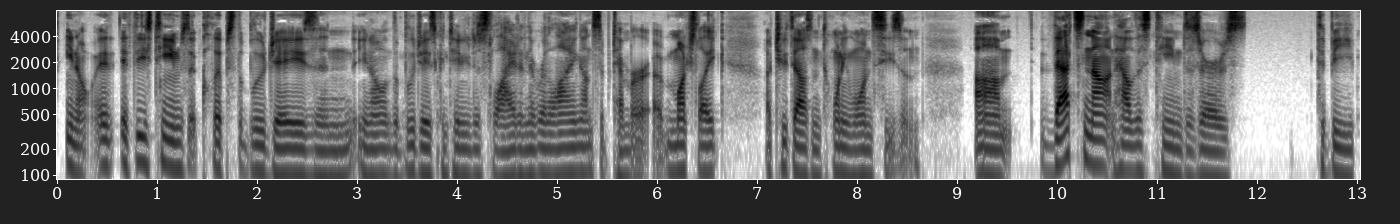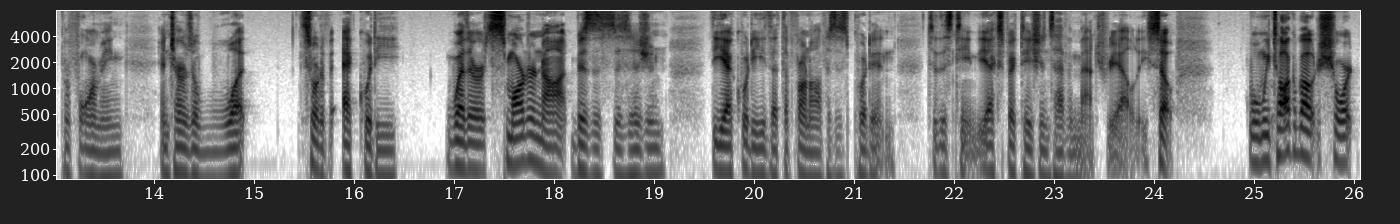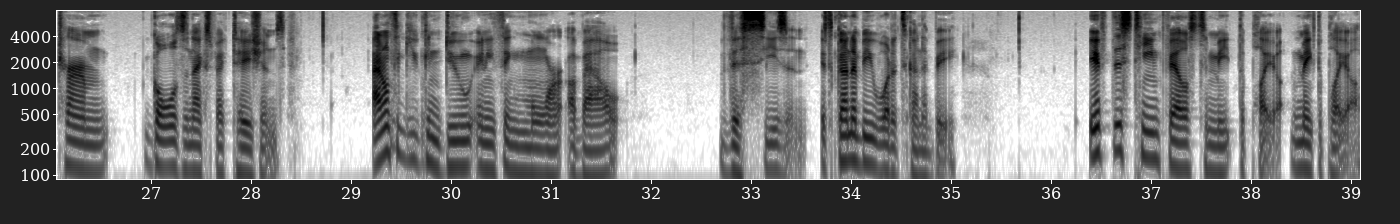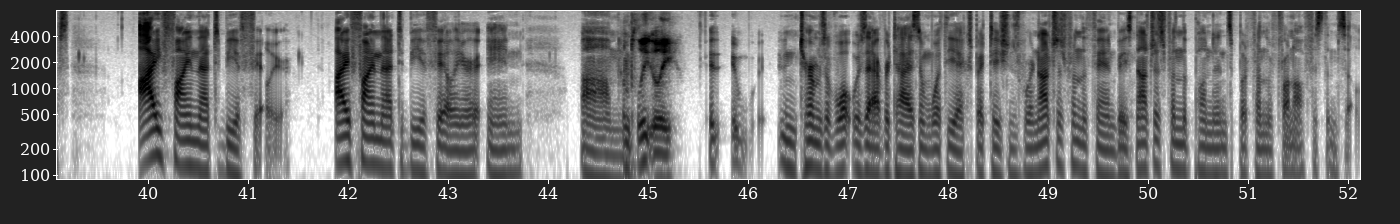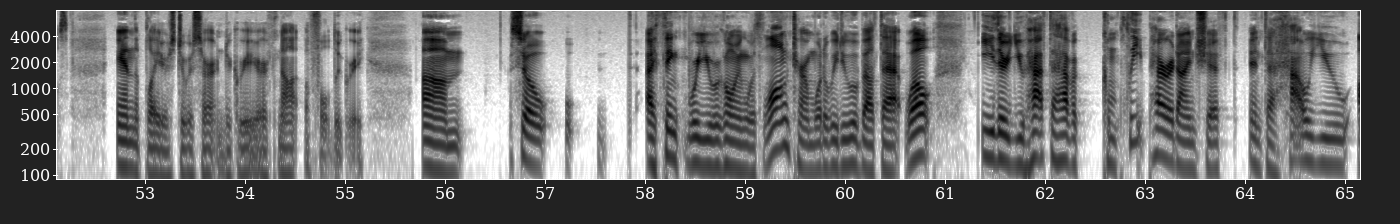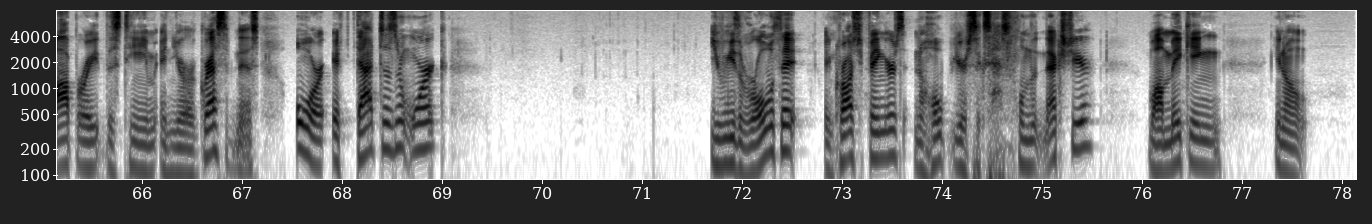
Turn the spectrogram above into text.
you know, if, if these teams eclipse the Blue Jays and, you know, the Blue Jays continue to slide and they're relying on September, uh, much like a 2021 season, um, that's not how this team deserves to be performing in terms of what sort of equity, whether smart or not, business decision, the equity that the front office has put in to this team. The expectations haven't matched reality. So when we talk about short term goals and expectations, I don't think you can do anything more about this season. It's going to be what it's going to be. If this team fails to meet the play make the playoffs, I find that to be a failure. I find that to be a failure in um, Completely. in terms of what was advertised and what the expectations were, not just from the fan base, not just from the pundits, but from the front office themselves and the players to a certain degree, or if not a full degree. Um, so I think where you were going with long term, what do we do about that? Well, either you have to have a complete paradigm shift into how you operate this team and your aggressiveness, or if that doesn't work, you either roll with it and cross your fingers and hope you're successful next year while making, you know,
